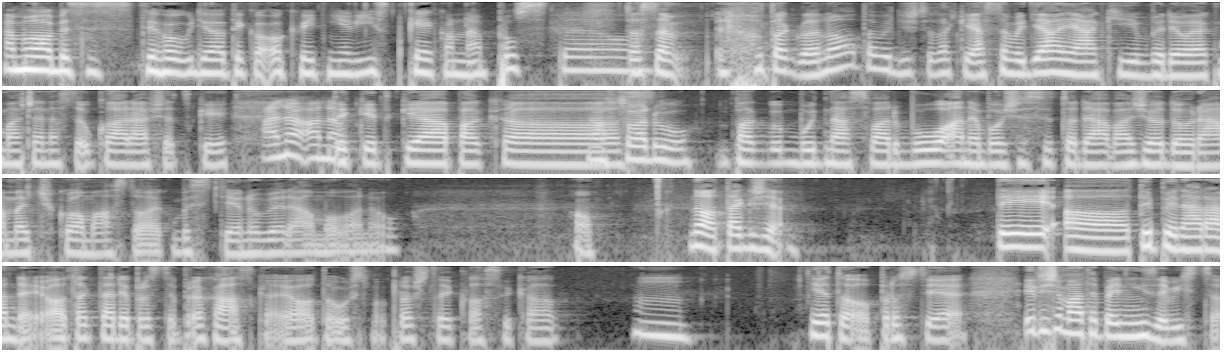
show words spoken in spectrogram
A mohla by si z toho udělat jako okvětní lístky, jako na postel. To jsem, jo, takhle, no, to vidíš to taky. Já jsem viděla nějaký video, jak Mařena si ukládá všechny Ano, ano, ty kitky a pak, uh, na svatbu. pak buď na svatbu, anebo že si to dává, že jo, do rámečku a má z toho jakoby stěnu vyrámovanou. No, takže ty uh, typy na rande, jo, tak tady prostě procházka, jo, to už jsme prošli, klasika. Hmm. Je to prostě, i když máte peníze, víš co,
